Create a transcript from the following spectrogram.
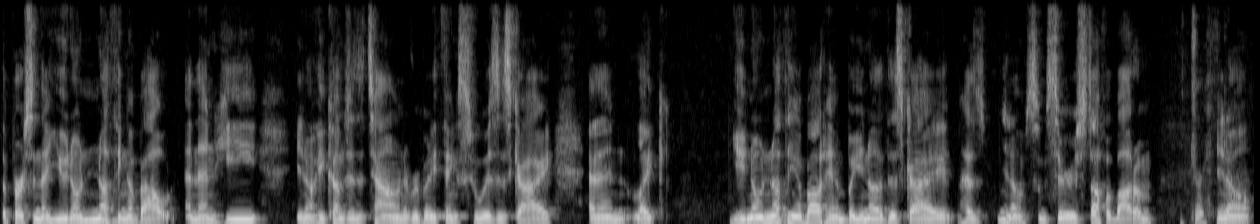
the person that you know nothing about, and then he you know he comes into town. Everybody thinks who is this guy, and then like you know nothing about him, but you know that this guy has you know some serious stuff about him. Drift. You know.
